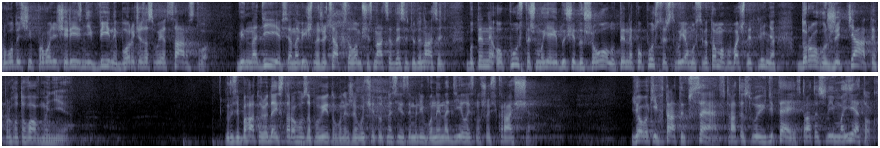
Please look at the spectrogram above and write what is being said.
проводячи, проводячи різні війни, борючи за своє царство. Він надіявся на вічне життя, Псалом 16, 10, 11. Бо ти не опустиш моєї душі до Шеолу, ти не попустиш своєму святому побачити тління, дорогу життя ти приготував мені. Друзі, багато людей старого заповіту, вони живучи тут на цій землі, вони надіялись на щось краще. Йов, втратив все, втратив своїх дітей, втратив свій маєток.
